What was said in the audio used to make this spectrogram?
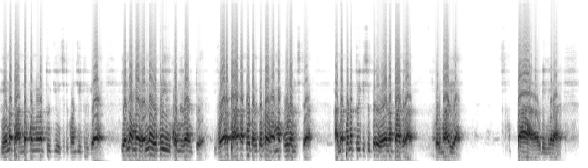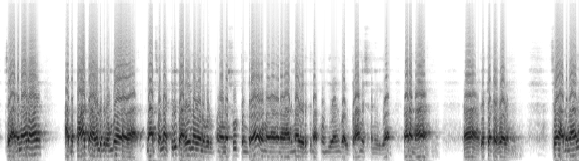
நீ என்னப்பா அந்த பொண்ணெல்லாம் தூக்கி வச்சுட்டு கொஞ்சிட்டு இருக்க? என்னம்மா என்ன எப்படி கொஞ்சலான்ட்டு? இப்போ வேற பாட்டை போட்டதுக்கு அப்புறம் அவங்க அம்மா கூட அனுப்பிச்சிட்டா அந்த பொண்ணை தூக்கி சுத்துற வேணா பாக்குறா. ஒரு மாதிரியா? அப்பா அப்படிங்கிறா. சோ அதனால அந்த பாட்டு அவளுக்கு ரொம்ப நான் சொன்னேன் திருப்பி அதே மாதிரி உனக்கு ஒரு நான் ஷூட் பண்றேன். உன்னை அது மாதிரி எடுத்து நான் கொஞ்சம் அவளுக்கு ப்ராமிஸ் பண்ணியிருக்கேன். வேணாமா? ஆஹ் வெக்கத்தை பாரு. ஸோ அதனால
